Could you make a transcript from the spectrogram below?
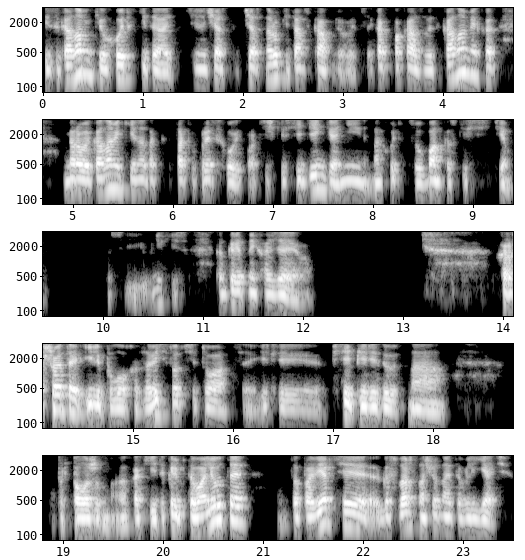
из экономики уходят какие-то часто, частные руки, там скапливаются. И как показывает экономика, в мировой экономике именно так, так и происходит. Практически все деньги, они находятся у банковских систем. То есть и у них есть конкретные хозяева. Хорошо это или плохо, зависит от ситуации. Если все перейдут на, предположим, какие-то криптовалюты, то, поверьте, государство начнет на это влиять.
